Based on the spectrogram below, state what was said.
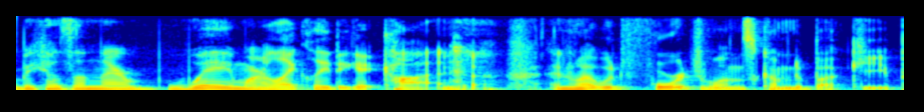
because then they're way more likely to get caught Yeah. And why would forged ones come to Buckkeep?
